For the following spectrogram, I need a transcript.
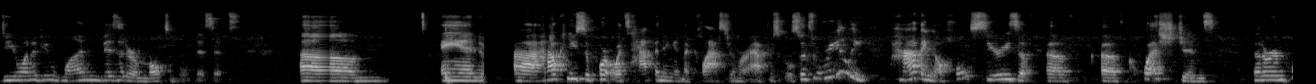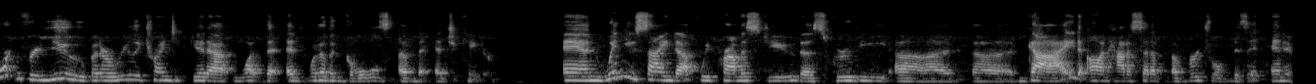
Do you want to do one visit or multiple visits? Um, and uh, how can you support what's happening in the classroom or after school? So it's really having a whole series of, of, of questions that are important for you but are really trying to get at what the ed, what are the goals of the educator and when you signed up, we promised you the Scrooby uh, uh, guide on how to set up a virtual visit. And it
